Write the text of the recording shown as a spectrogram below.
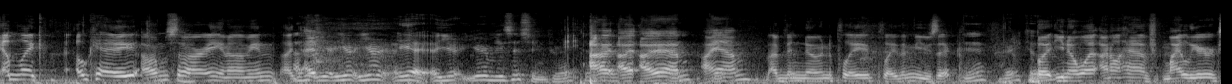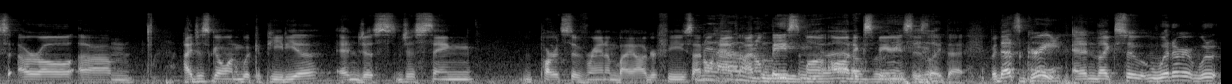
I'm like, okay, I'm sorry. You know what I mean? I, I you're, you're, you're, yeah, you're, you're a musician, correct? I, I, I am. I am. I've been known to play play the music. yeah, very cool. But you know what? I don't have my lyrics are all. Um, I just go on Wikipedia and just just sing parts of random biographies. I don't Man, have. I don't don't, base them on, on experiences like that. But that's great. And like, so what are what?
